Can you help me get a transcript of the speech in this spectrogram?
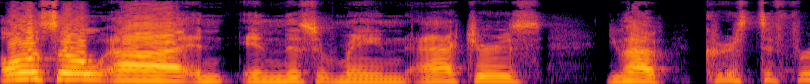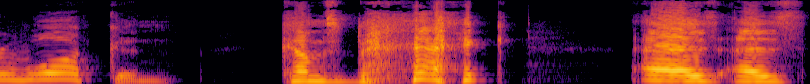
Also, uh, in in this main actors, you have Christopher Walken comes back as as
